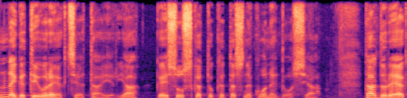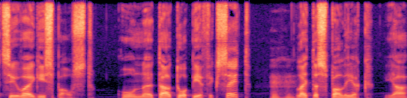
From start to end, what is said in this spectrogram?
nu, negatīvu reakciju tā ir, jā, ka es uzskatu, ka tas neko nedos, jā. Tādu reakciju vajag izpaust un tā to piefiksēt, mm -hmm. lai tas paliek, jā,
